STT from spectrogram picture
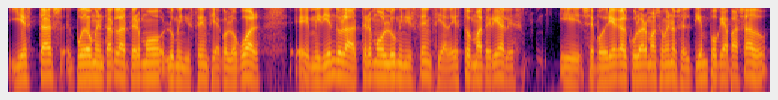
Y estas puede aumentar la termoluminiscencia, con lo cual, eh, midiendo la termoluminiscencia de estos materiales y se podría calcular más o menos el tiempo que ha pasado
